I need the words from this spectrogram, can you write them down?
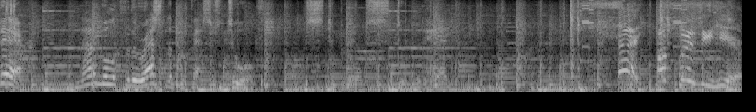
There. Now go look for the rest of the professor's tools. Stupid old stupid head. Hey, I'm busy here.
